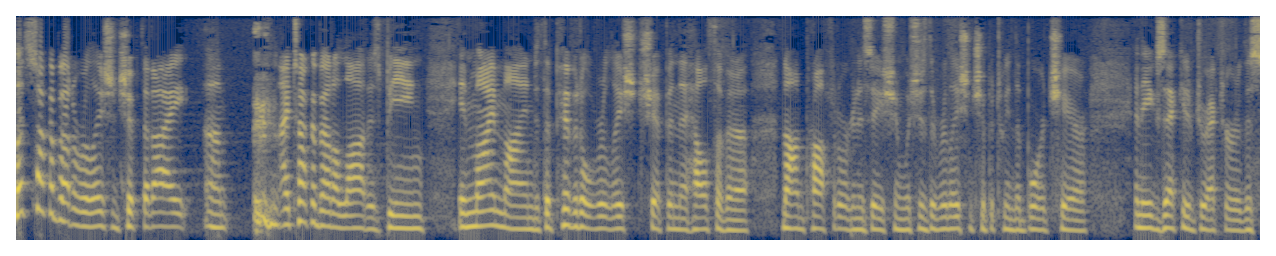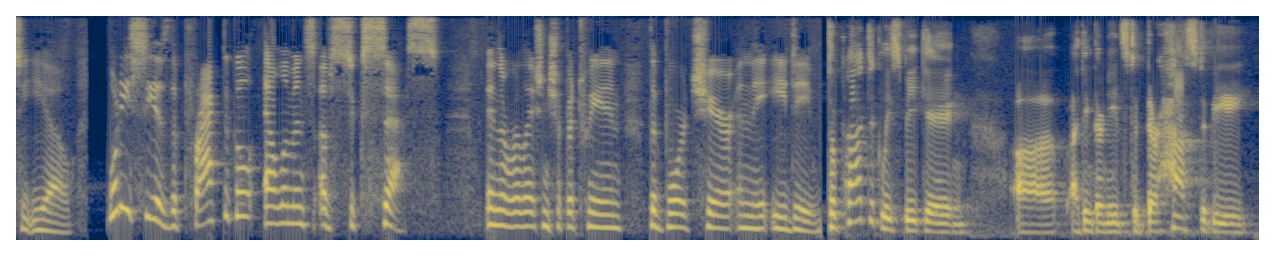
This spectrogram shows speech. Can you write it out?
Let's talk about a relationship that I um, I talk about a lot as being, in my mind, the pivotal relationship in the health of a nonprofit organization, which is the relationship between the board chair and the executive director or the CEO. What do you see as the practical elements of success in the relationship between the board chair and the ED? So, practically speaking, uh, I think there needs to, there has to be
